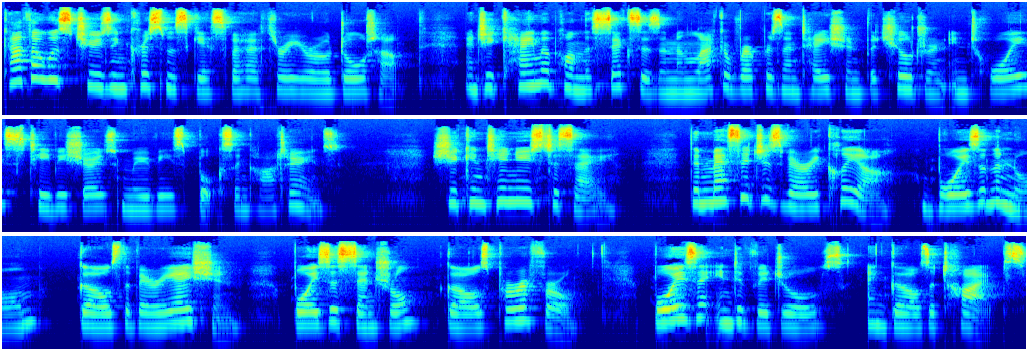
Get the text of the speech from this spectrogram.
Katha was choosing Christmas gifts for her three year old daughter, and she came upon the sexism and lack of representation for children in toys, TV shows, movies, books, and cartoons. She continues to say, The message is very clear boys are the norm, girls the variation. Boys are central, girls peripheral. Boys are individuals, and girls are types.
